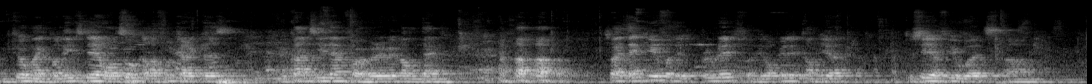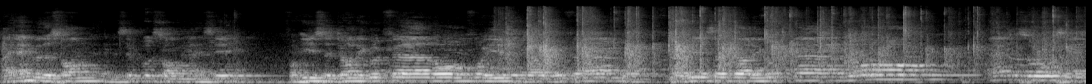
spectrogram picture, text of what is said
I'm sure my colleagues there are also colorful characters. You can't see them for a very, very long time. so I thank you for the privilege, for the opportunity to come here to say a few words. Um, I end with a song, a simple song, and I say, for he is a jolly good fellow, for he is a jolly good fellow, for he is a jolly good fellow, and so says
